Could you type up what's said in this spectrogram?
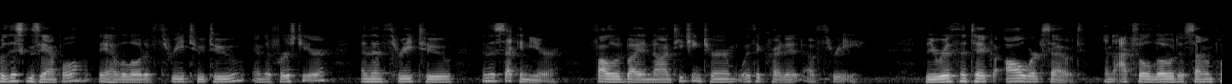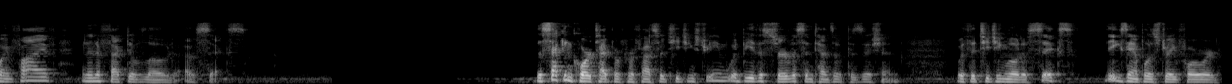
For this example, they have a load of 322 in the first year and then 32 in the second year, followed by a non-teaching term with a credit of 3. The arithmetic all works out, an actual load of 7.5 and an effective load of 6. The second core type of professor teaching stream would be the service-intensive position. With a teaching load of 6, the example is straightforward.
